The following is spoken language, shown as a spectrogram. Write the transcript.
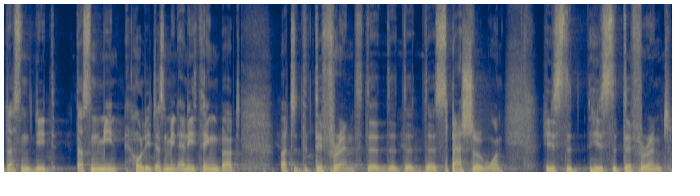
doesn't need doesn't mean holy doesn't mean anything but but the different, the the the, the special one. He's the he's the different.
